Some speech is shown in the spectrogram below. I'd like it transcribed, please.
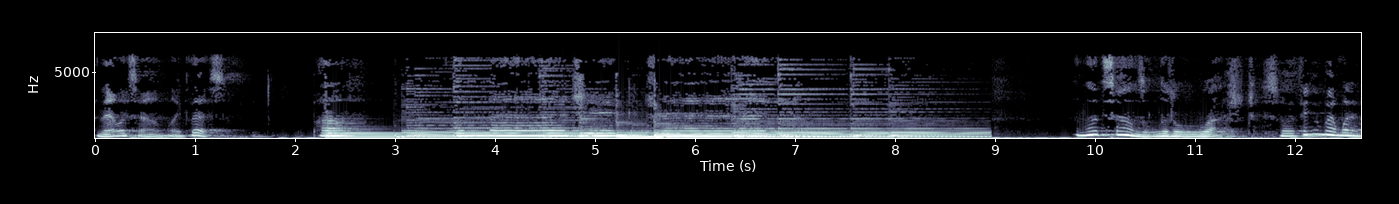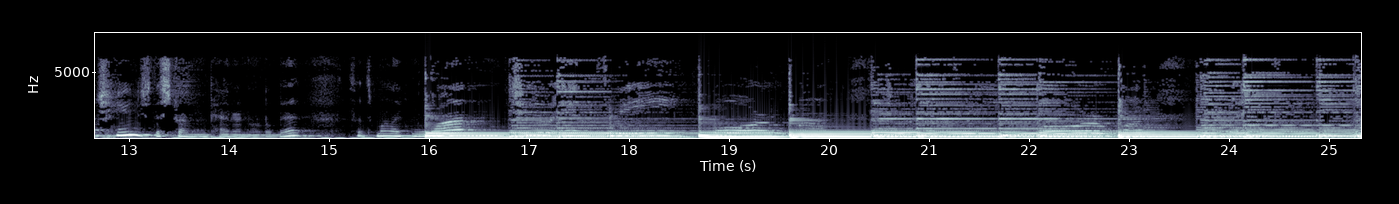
And that would sound like this. And that sounds a little rushed. So I think I might want to change the strumming pattern a little bit. So it's more like one, two, and three, four, one, two, and three, four, one, two,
